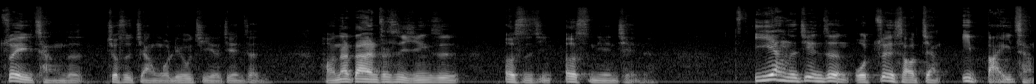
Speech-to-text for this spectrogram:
最长的就是讲我留级的见证。好，那当然这是已经是二十几二十年前的，一样的见证，我最少讲一百场，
